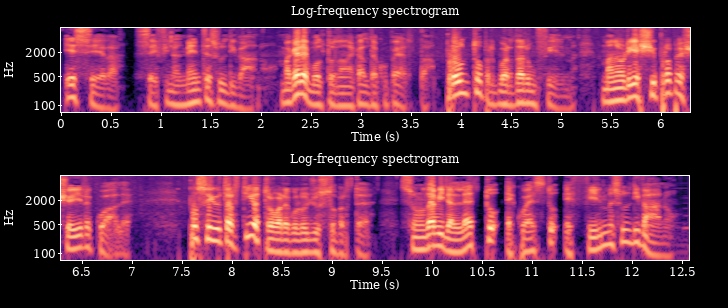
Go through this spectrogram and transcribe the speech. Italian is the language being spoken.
E sera, sei finalmente sul divano, magari avvolto da una calda coperta, pronto per guardare un film, ma non riesci proprio a scegliere quale. Posso aiutarti io a trovare quello giusto per te. Sono Davide a letto e questo è Film sul divano.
